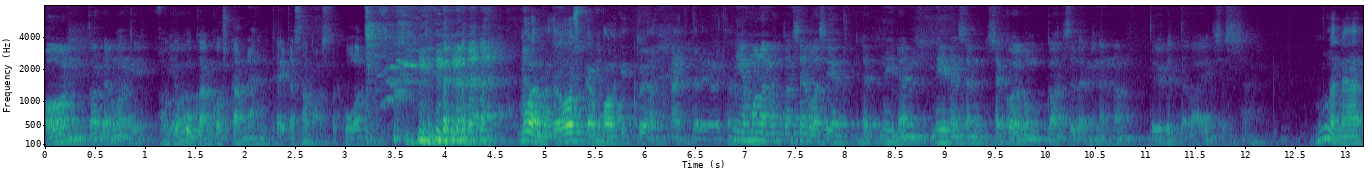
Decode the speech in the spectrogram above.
on, todellakin. Onko Joo. kukaan koskaan nähnyt heitä samassa huoneessa? molemmat on Oscar-palkittuja näyttelijöitä. Niin ja molemmat on sellaisia, että, että niiden, niiden sen sekoilun katseleminen on tyydyttävää itsessään. Mulla nämä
